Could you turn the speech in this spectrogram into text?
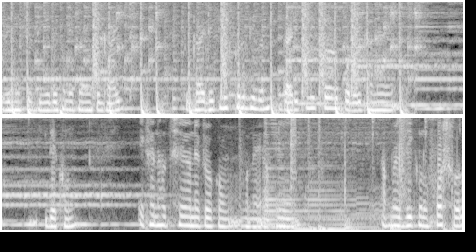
যে নিচের দিকে দেখুন, এখানে আছে গাইড গাইডে ক্লিক করে দিবেন গাইডে ক্লিক করার পরে এখানে দেখুন, এখানে হচ্ছে অনেক রকম মানে আপনি, আপনার যে কোনো ফসল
